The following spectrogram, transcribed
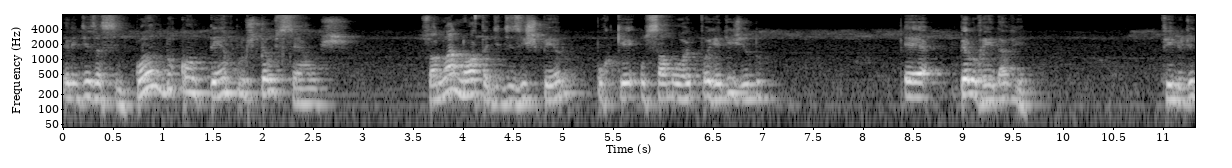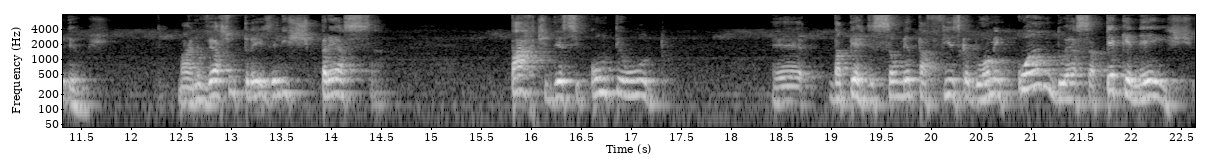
Ele diz assim: Quando contemplo os teus céus. Só há nota de desespero, porque o Salmo 8 foi redigido é, pelo rei Davi, filho de Deus. Mas no verso 3 ele expressa parte desse conteúdo é, da perdição metafísica do homem quando essa pequenez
